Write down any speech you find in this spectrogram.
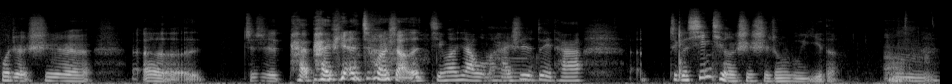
或者是呃，就是拍 拍片这么少的情况下，我们还是对他、呃这个心情是始终如一的。嗯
